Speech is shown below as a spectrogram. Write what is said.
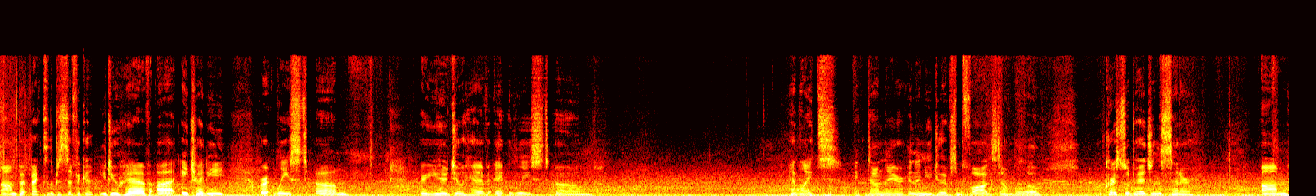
Um, but back to the Pacifica, you do have uh, HID, or at least um, you do have at least um, headlights down there, and then you do have some fogs down below. Chrysler badge in the center. Um,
